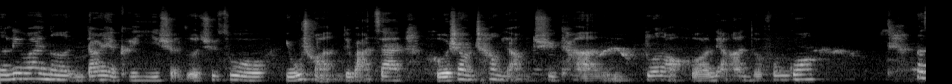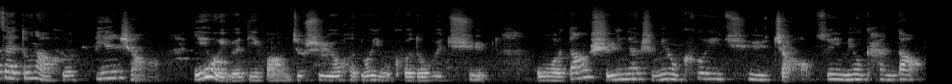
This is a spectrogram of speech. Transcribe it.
那另外呢，你当然也可以选择去坐游船，对吧？在河上徜徉，去看多瑙河两岸的风光。那在多瑙河边上啊也有一个地方，就是有很多游客都会去。我当时应该是没有刻意去找，所以没有看到。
